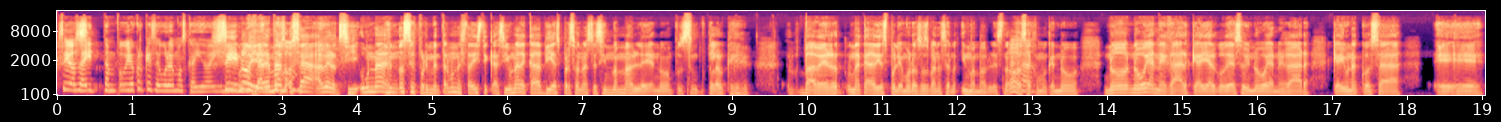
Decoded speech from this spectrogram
Sí, o sea, y tampoco, yo creo que seguro hemos caído ahí. sí, no, y además, o sea, a ver, si una, no sé, por inventarme una estadística, si una de cada 10 personas es inmamable, ¿no? Pues claro que va a haber una cada 10 poliamorosos van a ser inmamables, ¿no? O sea, como que no, no, no voy a negar que hay algo de eso y no voy a negar que hay una cosa eh,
